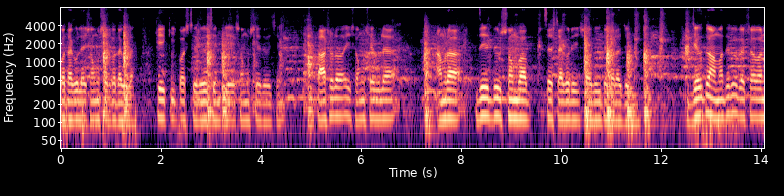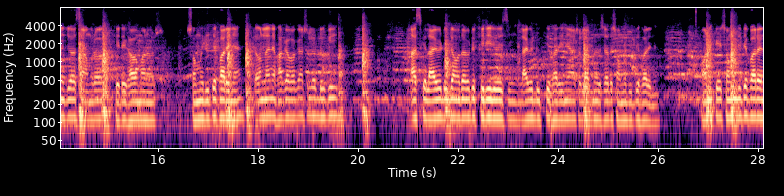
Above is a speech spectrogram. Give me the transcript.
কথাগুলো, এই সমস্যার কথাগুলো। কে কী কষ্টে রয়েছেন, কে সমস্যায় রয়েছেন। তো আসলে এই সমস্যাগুলো আমরা যে দূর সম্ভব চেষ্টা করি সহযোগিতা করার জন্য। যেহেতু আমাদেরও ব্যবসা বাণিজ্য আছে আমরা খেটে খাওয়া মানুষ, সময় দিতে পারি না। তো অনলাইনে ফাঁকা ফাঁকা আসলে ঢুকি। আজকে লাইভে ঢুকলাম অথবা একটু ফ্রি রয়েছি। লাইভে ঢুকতে পারি না, আসলে আপনাদের সাথে সময় দিতে পারি না। অনেকে সময় দিতে পারেন,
